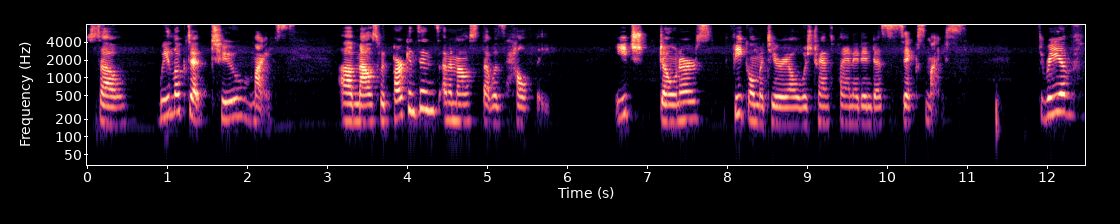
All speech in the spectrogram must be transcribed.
So we looked at two mice, a mouse with Parkinson's and a mouse that was healthy. Each donor's fecal material was transplanted into six mice. Three of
